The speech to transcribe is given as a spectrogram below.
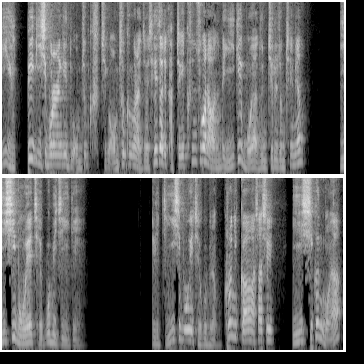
이 625라는 게 엄청 크, 지금 엄청 큰 건 아니지만 세 자리 갑자기 큰 수가 나왔는데 이게 뭐야? 눈치를 좀 채면 25의 제곱이지 이게. 알겠지? 25의 제곱이라고. 그러니까 사실 이 식은 뭐야?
